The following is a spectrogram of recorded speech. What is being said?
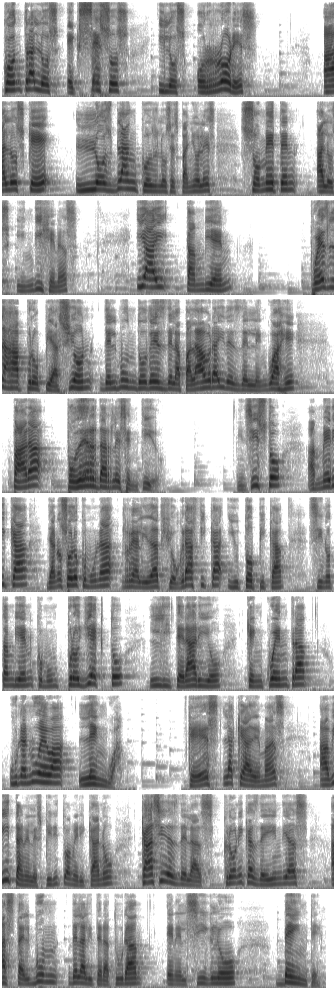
contra los excesos y los horrores a los que los blancos, los españoles, someten a los indígenas y hay también, pues, la apropiación del mundo desde la palabra y desde el lenguaje para poder darle sentido. Insisto, América ya no solo como una realidad geográfica y utópica, sino también como un proyecto literario que encuentra una nueva lengua, que es la que además habita en el espíritu americano casi desde las crónicas de Indias hasta el boom de la literatura en el siglo XX.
